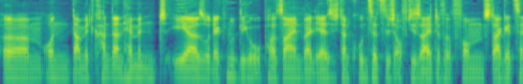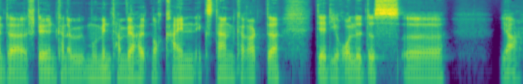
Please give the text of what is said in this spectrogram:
Ähm, und damit kann dann Hammond eher so der knuddelige Opa sein, weil er sich dann grundsätzlich auf die Seite vom Stargate Center stellen kann. Aber im Moment haben wir halt noch keinen externen Charakter, der die Rolle des äh, ja,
